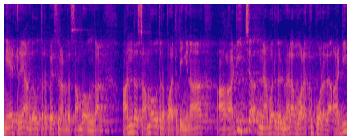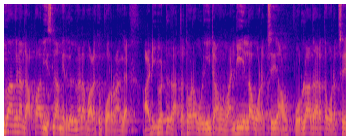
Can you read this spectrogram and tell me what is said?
நேற்று அங்கே உத்தரப்பிரதேசத்தில் நடந்த சம்பவம் தான் அந்த சம்பவத்தில் பார்த்துட்டிங்கன்னா அடித்த நபர்கள் மேலே வழக்கு போடலை. அடி வாங்கின அந்த அப்பாவி இஸ்லாமியர்கள் மேலே வழக்கு போடுறாங்க. அடிபட்டு ரத்தத்தோடு ஒழுகிட்டு அவன் வண்டியெல்லாம் உடச்சி அவன் பொருளாதாரத்தை உடச்சி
